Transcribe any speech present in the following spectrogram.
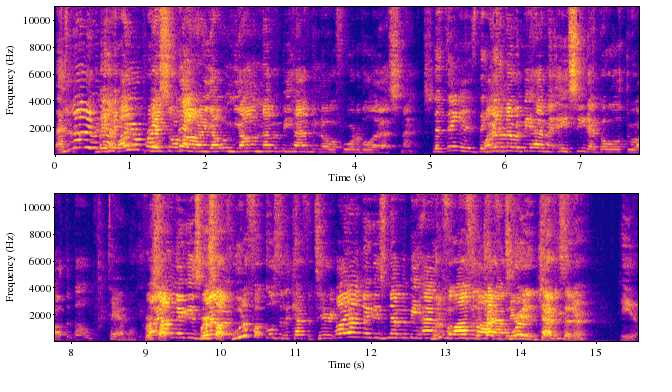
That's- You're not even but that. Why your here's price so thing. high? and Y'all, y'all never be having no affordable ass snacks. The thing is, they Why y'all never be having AC that go throughout the building? terrible. First why off, y'all niggas first never? off, who the fuck goes to the cafeteria? why y'all niggas never be having? Who having the fuck goes to the cafeteria work in Javits everywhere? Center? Him.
